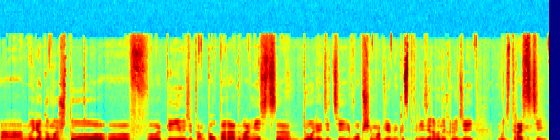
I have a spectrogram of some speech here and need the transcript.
Но я думаю, что в периоде там, полтора-два месяца доля детей в общем объеме госпитализированных людей будет расти.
